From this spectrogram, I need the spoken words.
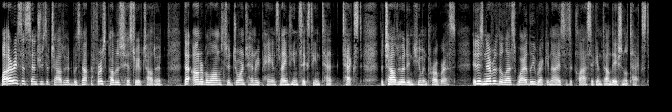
While Ariès' Centuries of Childhood was not the first published history of childhood, that honor belongs to George Henry Payne's 1916 te- text, The Childhood in Human Progress. It is nevertheless widely recognized as a classic and foundational text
